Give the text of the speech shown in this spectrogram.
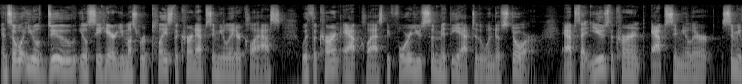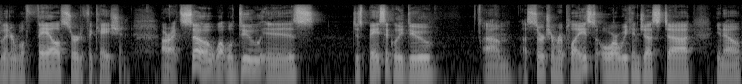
And so what you'll do, you'll see here, you must replace the current app simulator class with the current app class before you submit the app to the Windows Store. Apps that use the current app simulator simulator will fail certification. All right, so what we'll do is just basically do um, a search and replace, or we can just, uh, you know,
